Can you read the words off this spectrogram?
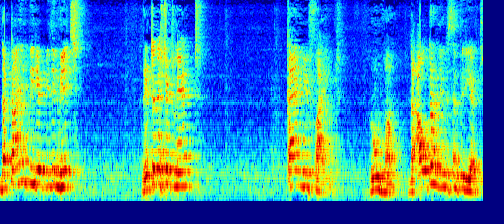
the time period within which written statement can be filed. Rule 1 the outer limitation period,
